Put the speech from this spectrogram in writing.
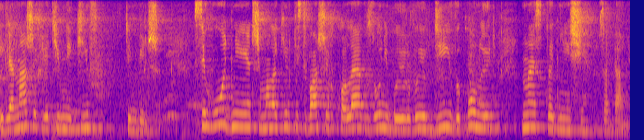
і для наших рятівників тим більше. Сьогодні чимала кількість ваших колег в зоні бойових дій виконують найскладніші завдання.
